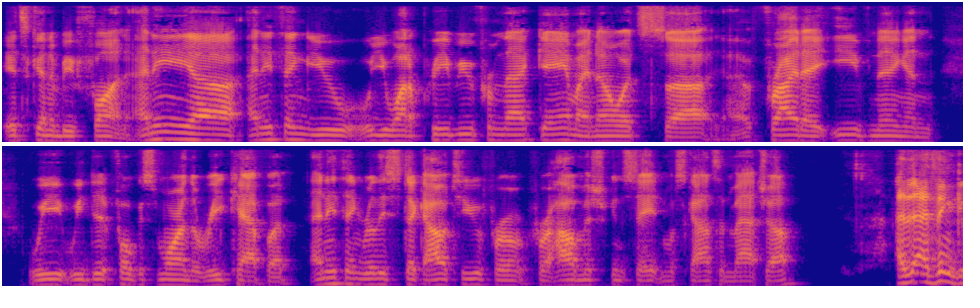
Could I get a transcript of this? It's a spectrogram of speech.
it's going to be fun. Any uh, anything you you want to preview from that game? I know it's uh, Friday evening, and we we did focus more on the recap, but anything really stick out to you for for how Michigan State and Wisconsin match up? I, I think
